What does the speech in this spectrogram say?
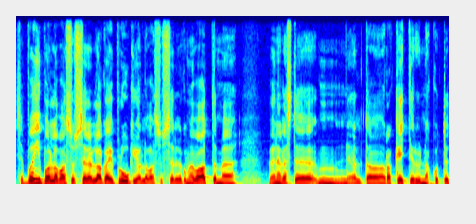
see võib olla vastus sellele, aga ei pruugi olla vastus sellele, kui me vaatame venelaste mm, nii-öelda raketirünnakute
